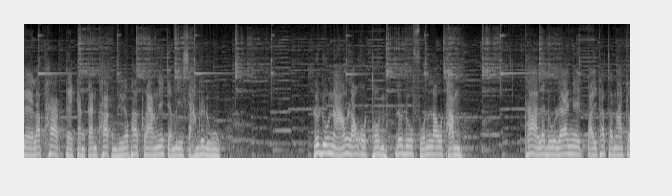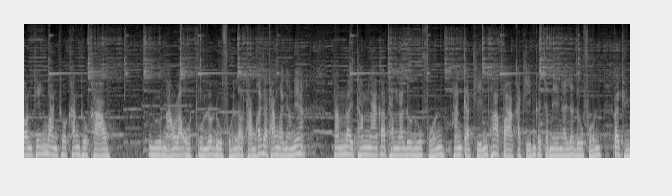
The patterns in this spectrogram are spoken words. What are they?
ต่ละภาคแตกต่างกันภาคเหนือภาคกลางนี่จะมีสามฤดู ฤดูหนาวเราอดทน ฤดูฝนเราทำถ้าฤดูแล้งนี่ไปทัศนาจรทิ้งบ้านชั่วครั้งชั่วคราวฤดูหนาวเราอดทนฤดูฝนเราทำเขาจะทำกันอย่างเนี้ยทำไรทำนาก็ทำฤดูฝนทันกระถินผ้าป่ากระถินก็จะมีในฤดูฝน ไปถึง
